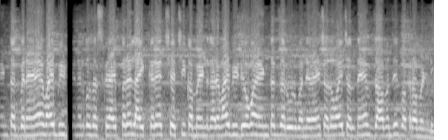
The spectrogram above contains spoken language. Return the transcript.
एंड तक बने हैं भाई चैनल को सब्सक्राइब करें लाइक करें अच्छी अच्छी कमेंट करें। भाई वीडियो को एंड तक ज़रूर बने रहें। चलो भाई चलते हैं जामा मस्जिद बकरा मंडी।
